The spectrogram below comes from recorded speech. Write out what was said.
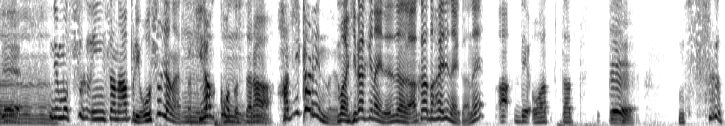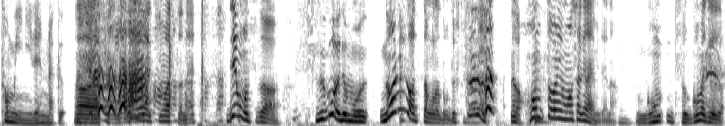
って。で、もうすぐインスタのアプリ押すじゃないですか。開こうとしたら、弾かれんのよ。まあ開けないんだよね。だからアカウント入れないからね。あ、で、終わったっつって、すぐトミーに連絡。ああ、連絡来ましたね。でもさ、すごい、でも、何があったのかなと思って、普通に、なんか本当に申し訳ないみたいな。ごごめんけど、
